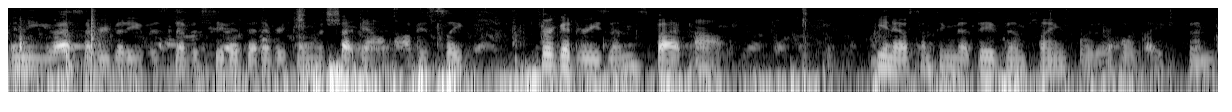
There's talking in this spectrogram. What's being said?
in the U.S., everybody was devastated that everything was shut down, obviously, for good reasons, but, um, you know, something that they've been playing for their whole life, and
